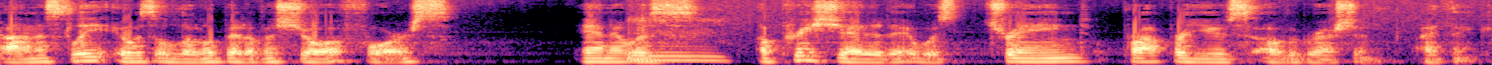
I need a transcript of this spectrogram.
honestly, it was a little bit of a show of force. And it was mm. appreciated. It was trained, proper use of aggression, I think.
